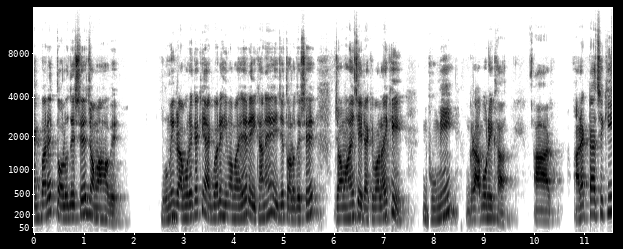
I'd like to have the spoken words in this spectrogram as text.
একবারে তলদেশে জমা হবে। ভূমি গ্রাবরেখা কি? একবারে হিমাবাহের এইখানে এই যে তলদেশে জমা হয়েছে, এটাকে বলা হয় কি? ভূমি গ্রাবরেখা আর আরেকটা আছে কি?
